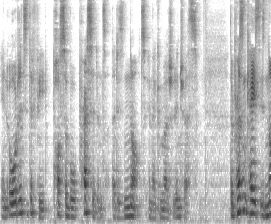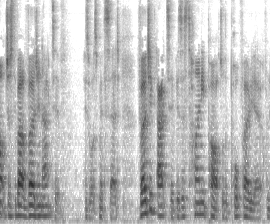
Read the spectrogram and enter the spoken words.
in order to defeat possible precedent that is not in their commercial interests. The present case is not just about Virgin Active, is what Smith said. Virgin Active is a tiny part of the portfolio of an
